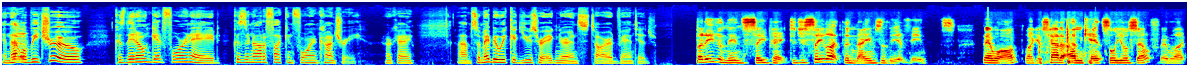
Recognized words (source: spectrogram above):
And that will be true because they don't get foreign aid because they're not a fucking foreign country. Okay. Um, so maybe we could use her ignorance to our advantage. But even then, CPAC, did you see like the names of the events they were on? Like it's how to uncancel yourself and like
